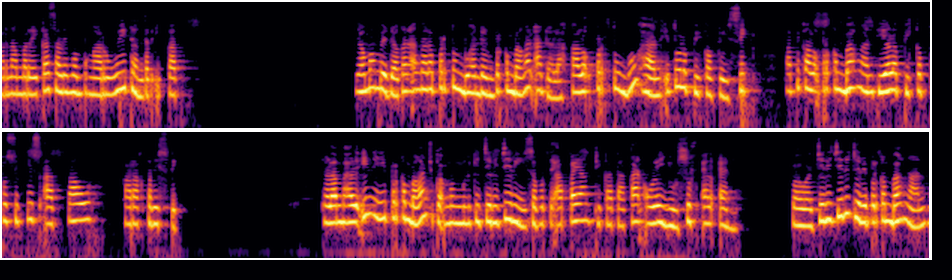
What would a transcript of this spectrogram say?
karena mereka saling mempengaruhi dan terikat. Yang membedakan antara pertumbuhan dan perkembangan adalah kalau pertumbuhan itu lebih ke fisik, tapi kalau perkembangan dia lebih ke psikis atau karakteristik. Dalam hal ini, perkembangan juga memiliki ciri-ciri seperti apa yang dikatakan oleh Yusuf LN, bahwa ciri-ciri dari perkembangan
